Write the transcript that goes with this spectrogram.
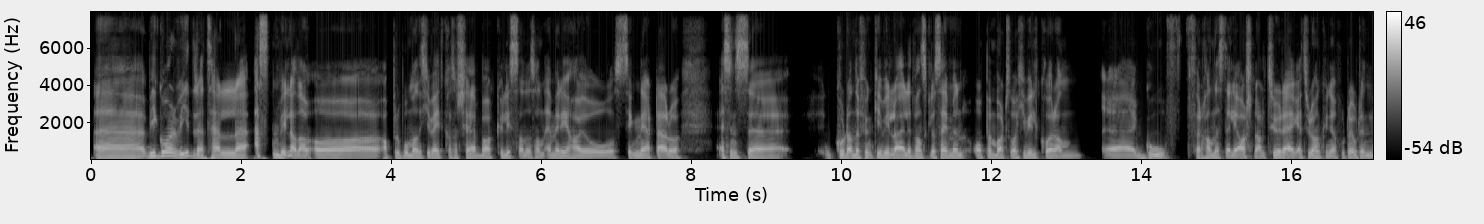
Uh, vi går videre til Aston Villa, da. og Apropos man ikke vet hva som skjer bak kulissene. Sånn, Emery har jo signert der, og jeg syns hvordan det funker i Villa er litt vanskelig å si, men åpenbart så var ikke vilkårene uh, gode for hans del i Arsenal, tror jeg. Jeg tror han kunne fort ha gjort en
